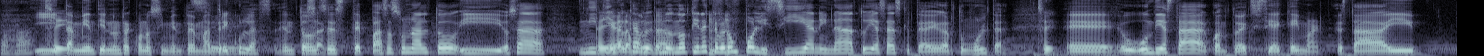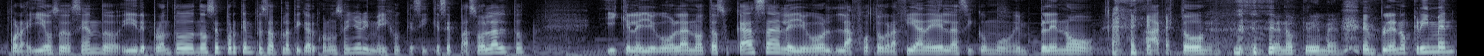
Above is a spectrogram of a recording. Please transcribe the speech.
Ajá. y Sí. también tienen reconocimiento de Sí. matrículas. Entonces te pasas un alto y, o sea, ni ¿Te tiene llega la que haber, multa? no, no tiene que haber un policía ni nada. Tú ya sabes que te va a llegar tu multa. Sí. Eh, un día está, cuando todavía existía Kmart, está ahí por ahí oceando y de pronto no sé por qué empezó a platicar con un señor y me dijo que sí, que se pasó el alto y que le llegó la nota a su casa, le llegó la fotografía de él así como en pleno acto, En pleno crimen. en pleno crimen,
